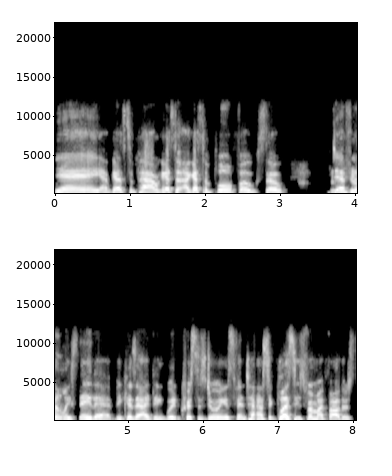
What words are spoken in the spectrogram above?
Yay. I've got some power. I got some, i got some pull folks. So there definitely say that because i think what chris is doing is fantastic. Plus he's from my father's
